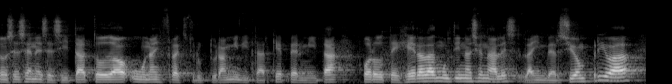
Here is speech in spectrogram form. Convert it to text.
entonces se necesita toda una infraestructura militar que permita proteger a las multinacionales, la inversión privada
